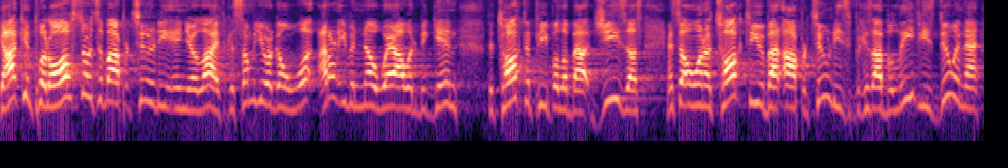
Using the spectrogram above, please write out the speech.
God can put all sorts of opportunity in your life because some of you are going, What? I don't even know where I would begin to talk to people about Jesus. And so I want to talk to you about opportunities because I believe He's doing that,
